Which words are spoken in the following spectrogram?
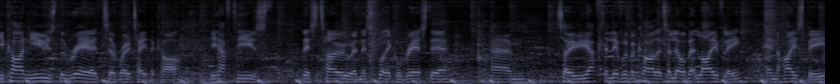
You can't use the rear to rotate the car. You have to use this toe and this what they call rear steer. Um, so you have to live with a car that's a little bit lively in the high speed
